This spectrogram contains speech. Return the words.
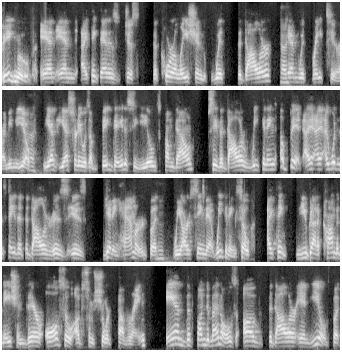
big move and and i think that is just the correlation with the dollar okay. and with rates here i mean you know okay. yeah, yesterday was a big day to see yields come down see the dollar weakening a bit I, I, I wouldn't say that the dollar is is getting hammered but mm-hmm. we are seeing that weakening so i think you got a combination there also of some short covering and the fundamentals of the dollar and yields but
